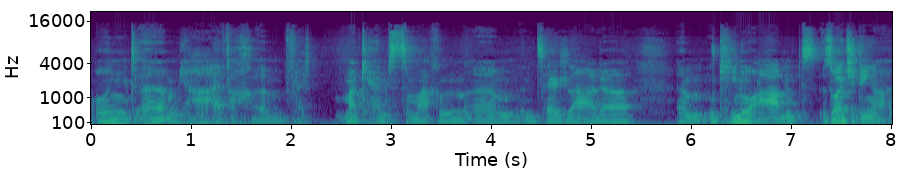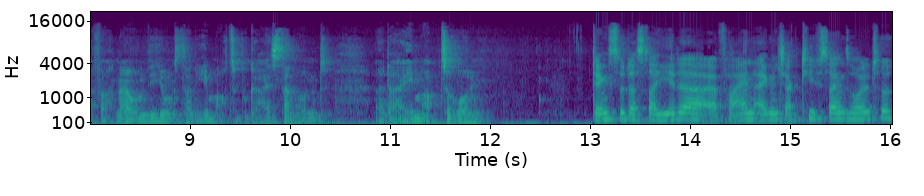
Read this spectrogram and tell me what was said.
und ähm, ja, einfach ähm, vielleicht mal Camps zu machen, ähm, ein Zeltlager, ähm, ein Kinoabend, solche Dinge einfach, ne, um die Jungs dann eben auch zu begeistern und äh, da eben abzuholen. Denkst du, dass da jeder Verein eigentlich aktiv sein sollte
